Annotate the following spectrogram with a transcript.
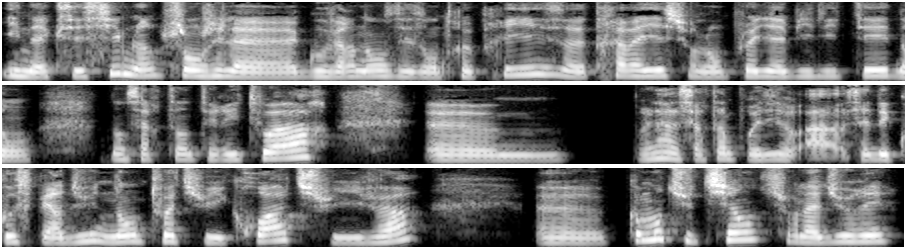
inaccessibles. Hein. Changer la gouvernance des entreprises, travailler sur l'employabilité dans, dans certains territoires. voilà, certains pourraient dire ah c'est des causes perdues. Non, toi tu y crois, tu y vas. comment tu tiens sur la durée?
